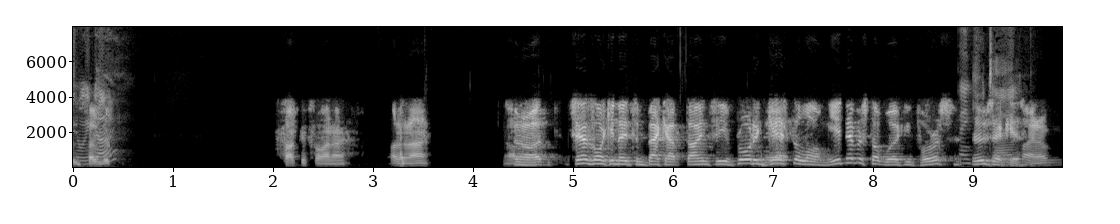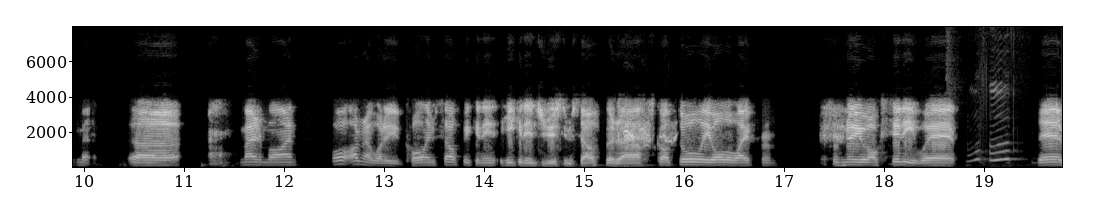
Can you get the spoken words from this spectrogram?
that's we a- know? fuck if I know. I don't know. I All don't know. right. Sounds like you need some backup, Dane. So you've brought a Yeah. guest along. You'd never stop working for us. Thank you, Who's our Dane. guest? Mate, uh, mate of mine. Well, I don't know what he'd call himself. He can he can introduce himself, but uh, Scott Dooley, all the way from from New York City, where Whoop, whoop. they're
